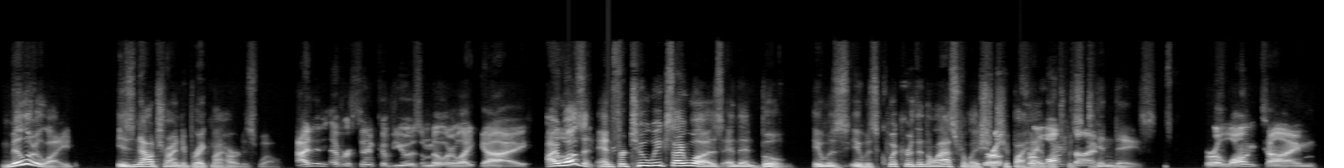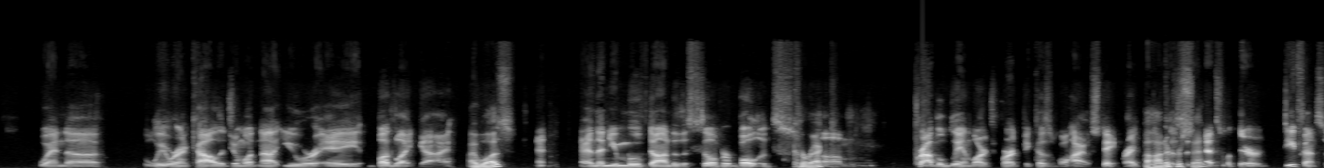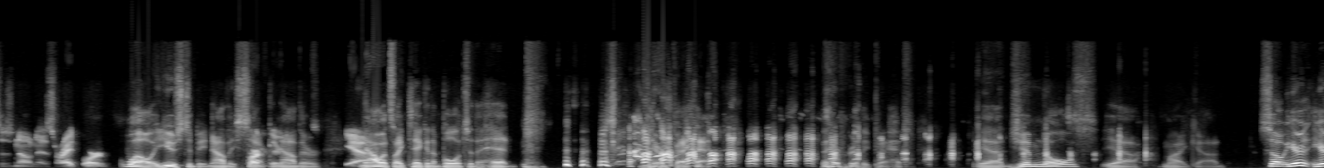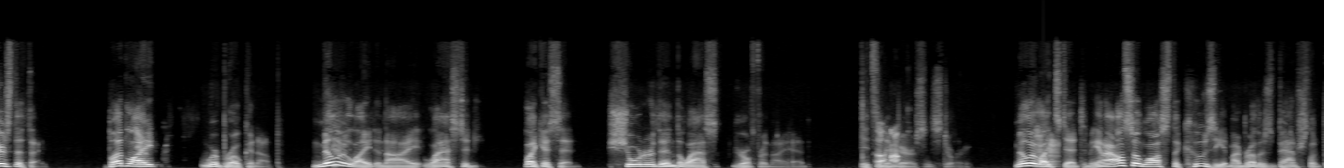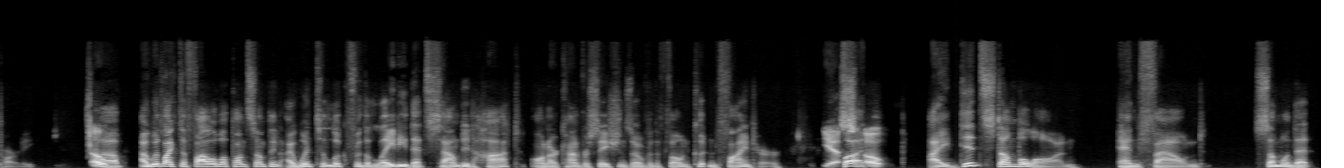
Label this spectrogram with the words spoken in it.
Miller Lite is now trying to break my heart as well. I didn't ever think of you as a Miller Lite guy. I Um, wasn't, and for two weeks I was, and then boom, it was it was quicker than the last relationship I had, which was time- ten days. for a long time when uh, we were in college and whatnot. You were a Bud Light guy. I was and then you moved on to the Silver Bullets. Correct. Um, probably in large part because of Ohio State, right? A hundred percent. That's what their defense is known as, right? Or well. It used to be. Now they suck. Now they're yeah, now it's like taking a bullet to the head. they're bad. They're really bad. Yeah, Jim Knowles. Yeah, my God. So here, here's the thing. Bud Light, we're broken up. Miller Lite and I lasted, like I said, shorter than the last girlfriend I had. It's an Uh-huh. embarrassing story. Miller Mhm. Lite's dead to me, and I also lost the koozie at my brother's bachelor party. Oh. Uh, I would like to follow up on something. I went to look for the lady that sounded hot on our conversations over the phone. Couldn't find her. yes. but- oh, I did stumble on and found someone that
